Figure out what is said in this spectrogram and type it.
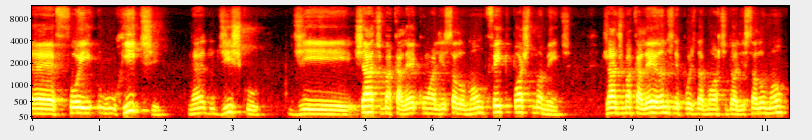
é, foi o hit né, do disco de Jade Macalé com Ali Salomão, feito postumamente. Jade Macalé, anos depois da morte do Ali Salomão,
